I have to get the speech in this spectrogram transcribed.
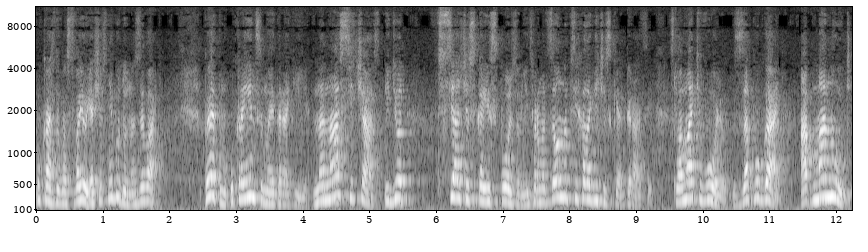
У каждого свое, я сейчас не буду называть. Поэтому, украинцы мои дорогие, на нас сейчас идет всяческое использование информационно-психологической операции, сломать волю, запугать, обмануть.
